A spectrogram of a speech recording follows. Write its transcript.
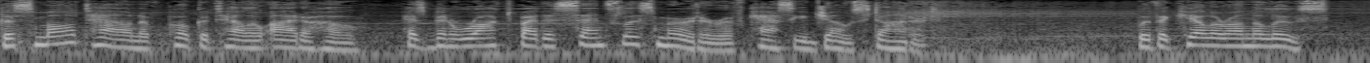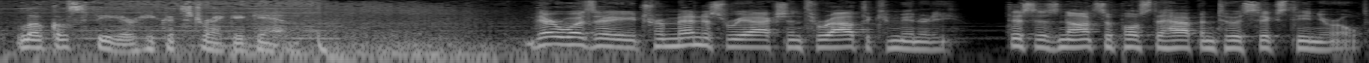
The small town of Pocatello, Idaho, has been rocked by the senseless murder of Cassie Jo Stoddard. With a killer on the loose, locals fear he could strike again. There was a tremendous reaction throughout the community. This is not supposed to happen to a 16 year old.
